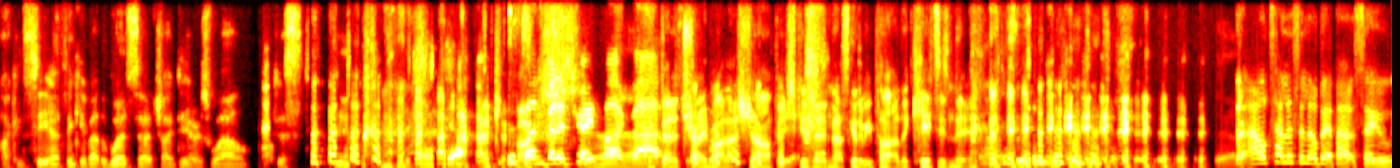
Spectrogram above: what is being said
I can see her thinking about the word search idea as well. Just yeah. Yeah. okay, The sun better trademark Yeah. that. Better trademark that sharpish because then that's going to be part of the kit, isn't it? So Al, tell us a little bit about. So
